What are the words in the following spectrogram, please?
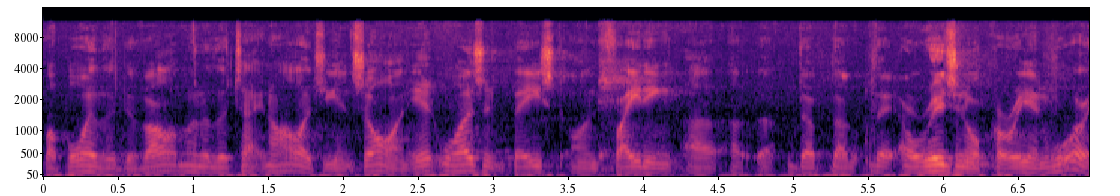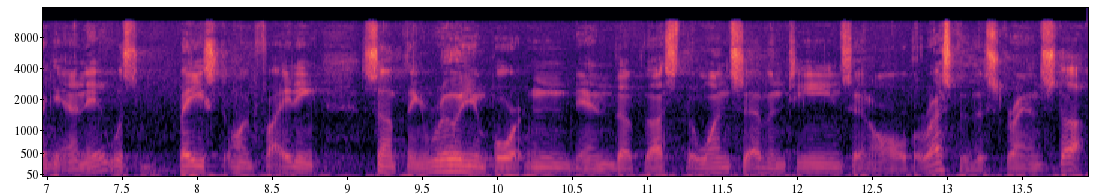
but boy, the development of the technology and so on, it wasn't based on fighting uh, uh, uh the, the, the, original Korean War again. It was based on fighting something really important and the, thus the 117s and all the rest of this grand stuff.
